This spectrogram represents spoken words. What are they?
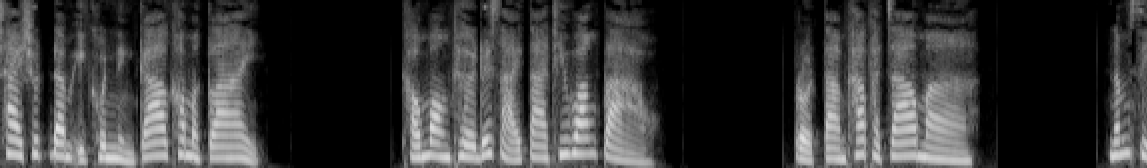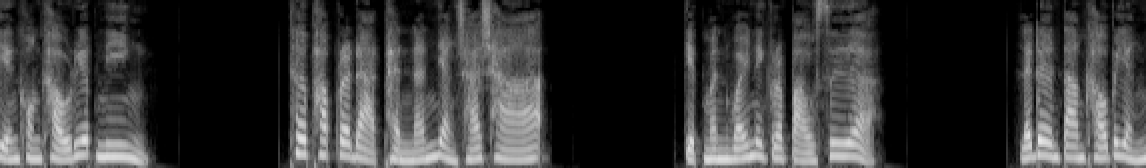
ชายชุดดำอีกคนหนึ่งก้าวเข้ามาใกล้ เขามองเธอด้วยสายตาที่ว่างเปล่า โปรดตามข้าพเจ้ามา น้ำเสียงของเขาเรียบนิ่ง เธอพับกระดาษแผ่นนั้นอย่างช้าๆ เก็บมันไว้ในกระเป๋าเสื้อ และเดินตามเขาไปอย่างเ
